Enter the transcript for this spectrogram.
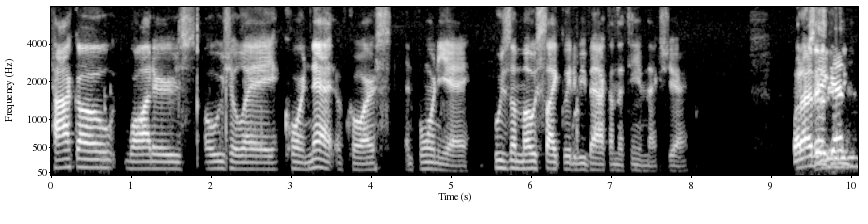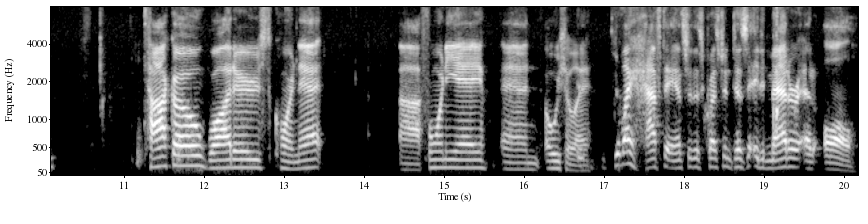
Tacko, Waters, Ojeleye, Kornet, of course, and Fournier. Who's the most likely to be back on the team next year? what are Say they that again? Tacko, Waters, Kornet, uh, Fournier, and Ojeleye. Do I have to answer this question? Does it matter at all?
